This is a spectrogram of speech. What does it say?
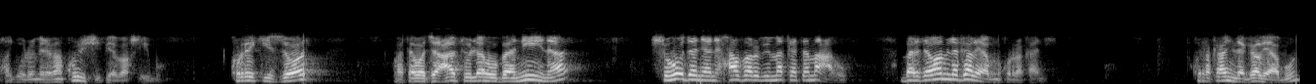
خۆی گەڕوم میرەبان کوریشی پێبەخشی بوو. کوڕێکی زۆر وتوجعلت له بنين شهودا يعني حضروا بمكة معه. بردوام لقال يا ابن كركاني. كركاني لقال يا ابن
